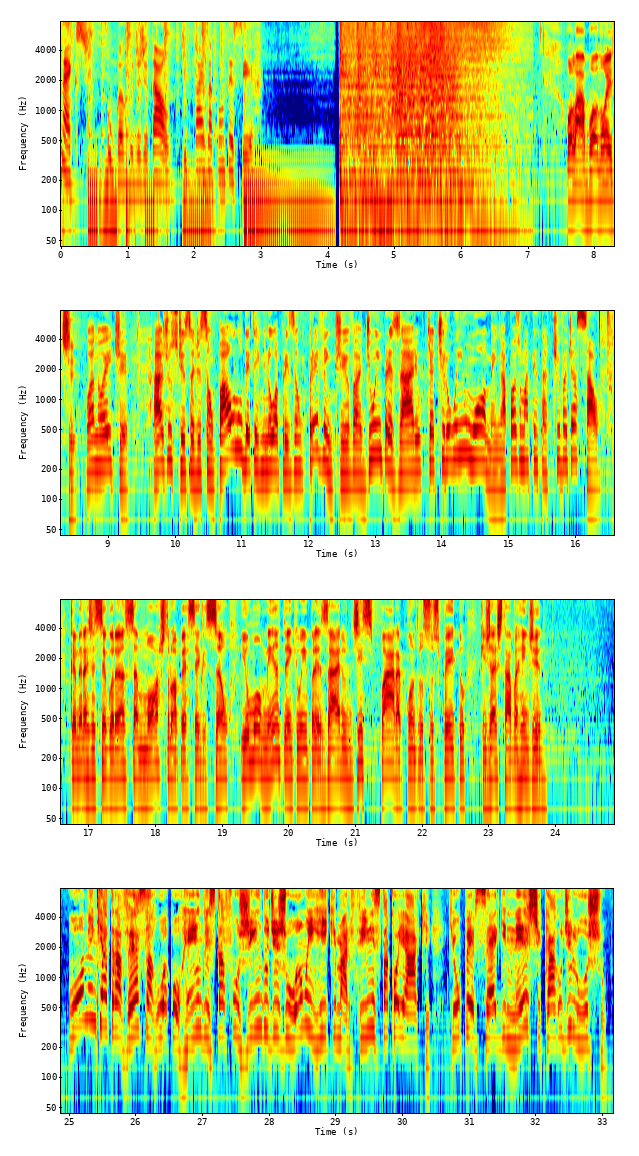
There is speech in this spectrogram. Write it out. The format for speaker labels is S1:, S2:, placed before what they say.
S1: Next, o banco digital que faz acontecer.
S2: Olá, boa noite.
S3: Boa noite. A Justiça de São Paulo determinou a prisão preventiva de um empresário que atirou em um homem após uma tentativa de assalto.
S2: Câmeras de segurança mostram a perseguição e o momento em que o empresário dispara contra o suspeito que já estava rendido.
S4: O homem que atravessa a rua correndo está fugindo de João Henrique Marfim Estacoiaque, que o persegue neste carro de luxo.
